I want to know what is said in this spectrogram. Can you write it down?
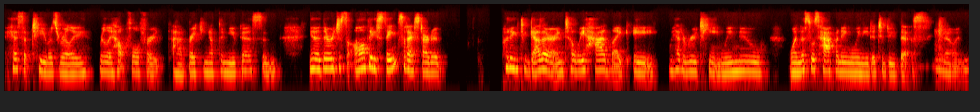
hyssop tea was really really helpful for uh, breaking up the mucus. And you know there were just all these things that i started putting together until we had like a we had a routine. We knew when this was happening we needed to do this you know and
